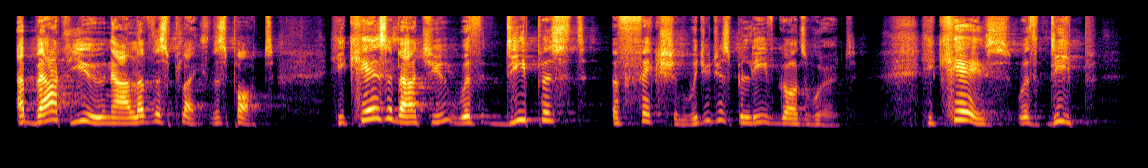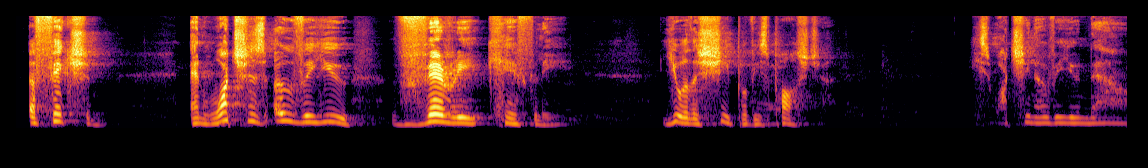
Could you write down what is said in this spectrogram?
about you. Now, I love this place, this part. He cares about you with deepest affection. Would you just believe God's word? He cares with deep affection and watches over you very carefully. You are the sheep of his pasture. He's watching over you now.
